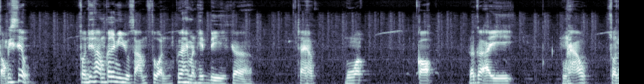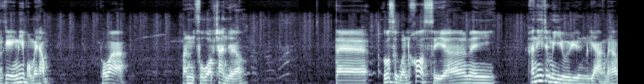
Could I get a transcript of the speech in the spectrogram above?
สองพิกเซล ส่วนที่ทำก็จะมีอยู่สามส่วนเพื่อให้มัน HD ก็ใช่ครับหมวกเกาะ แล้วก็ไอรองเท้า ส่วนกางเกงนี่ผมไม่ทำเพราะว่ามัน full option อยู่แล้ว แต่รู้สึกเหมือนข้อเสียใน อันนี้จะมีอยู่หนึ่งอย่างนะครับ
